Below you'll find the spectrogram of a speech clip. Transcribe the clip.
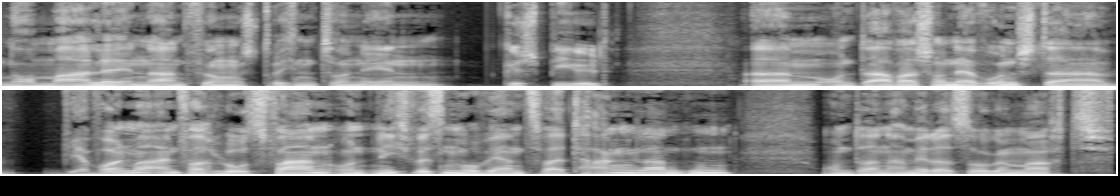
normale, in Anführungsstrichen, Tourneen gespielt. Ähm, und da war schon der Wunsch da, wir wollen mal einfach losfahren und nicht wissen, wo wir in zwei Tagen landen. Und dann haben wir das so gemacht,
